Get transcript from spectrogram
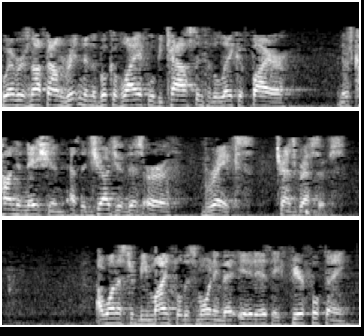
Whoever is not found written in the book of life will be cast into the lake of fire. And there's condemnation as the judge of this earth breaks transgressors. I want us to be mindful this morning that it is a fearful thing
